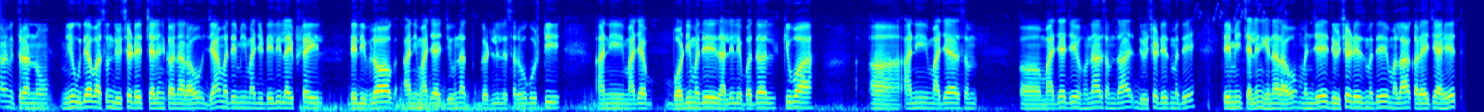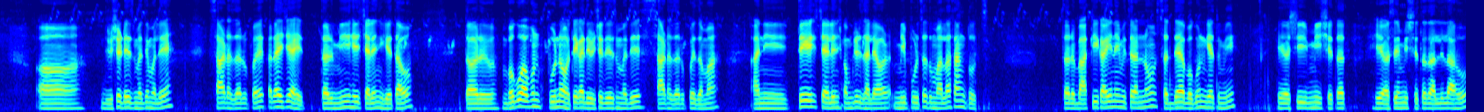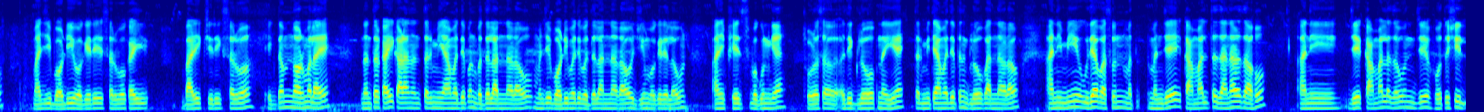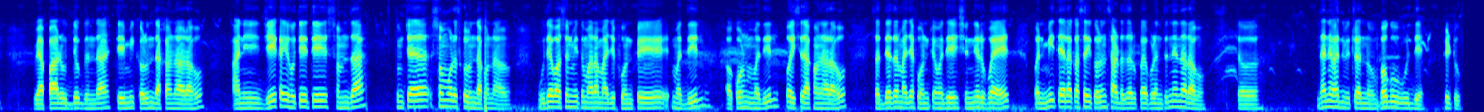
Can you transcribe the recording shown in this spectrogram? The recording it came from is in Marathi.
नमस्कार मित्रांनो मी उद्यापासून दीडशे डेज चॅलेंज करणार आहो ज्यामध्ये मी माझी डेली लाईफस्टाईल डेली व्लॉग आणि माझ्या जीवनात घडलेल्या सर्व गोष्टी आणि माझ्या बॉडीमध्ये झालेले बदल किंवा आणि माझ्या सम माझ्या जे होणार समजा दीडशे डेजमध्ये ते मी चॅलेंज घेणार आहो म्हणजे दीडशे डेजमध्ये मला करायचे आहेत दीडशे डेजमध्ये मला साठ हजार रुपये करायचे आहेत. तर मी हे चॅलेंज घेत आहो तर बघू आपण पूर्ण होते का दीडशे दिवसमध्ये? साठ हजार रुपये जमा. आणि ते चॅलेंज कंप्लीट झाल्यावर मी पुढचं तुम्हाला सांगतोच. तर बाकी काही नाही मित्रांनो सध्या बघून घ्या तुम्ही. हे अशी मी शेतात हे असे मी शेतात आलेलो आहो. माझी बॉडी वगैरे सर्व काही बारीक चिरीक सर्व एकदम नॉर्मल आहे. नंतर काही काळानंतर मी यामध्ये पण बदल आणणार आहो. म्हणजे बॉडीमध्ये बदल आणणार आहो जिम वगैरे लावून. आणि फेस बघून घ्या. थोडंसं अधिक ग्लोअप नाही आहे तर मी त्यामध्ये पण ग्लोअप आणणार आहो. आणि मी उद्यापासून मत म्हणजे कामाला तर जाणारच आहो. आणि जे कामाला जाऊन जे होत असेल व्यापार उद्योगधंदा ते मी करून दाखवणार आहो. आणि जे काही होते ते समजा तुमच्या समोरच करून दाखवणार आहो. उद्यापासून मी तुम्हाला माझे फोनपेमधील अकाऊंटमधील पैसे दाखवणार आहो. सध्या तर माझ्या फोनपेमध्ये शून्य रुपये आहेत पण मी त्याला कसंही करून साठ हजार रुपयापर्यंत नेणार आहो. तर धन्यवाद मित्रांनो. बघू उद्या. भेटू.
